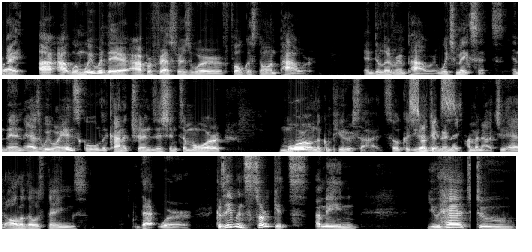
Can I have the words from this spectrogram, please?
Right. I, I, when we were there, our professors were focused on power and delivering power, which makes sense. And then as we were in school, it kind of transitioned to more more on the computer side. So because you had the internet coming out, you had all of those things that were because even circuits, I mean you had to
